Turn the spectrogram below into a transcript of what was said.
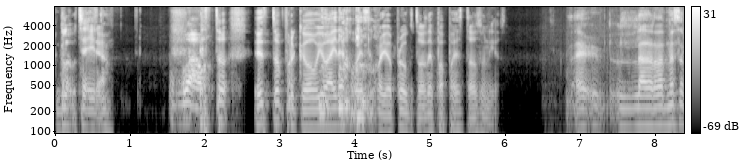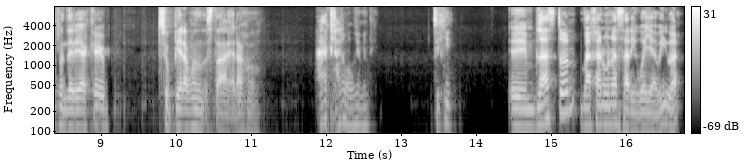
Glotato. Wow. Esto, esto porque obvio Idaho es el mayor productor de papas de Estados Unidos. Eh, la verdad me sorprendería que supiéramos dónde está Idaho. Ah, claro, obviamente. Sí. En Blaston bajan una zarigüeya viva.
